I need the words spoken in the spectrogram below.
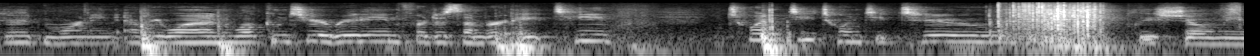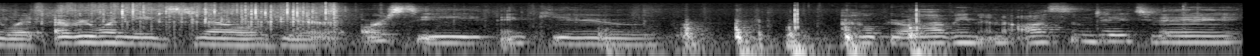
Good morning, everyone. Welcome to your reading for December 18th, 2022. Please show me what everyone needs to know here or see. Thank you. I hope you're all having an awesome day today.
